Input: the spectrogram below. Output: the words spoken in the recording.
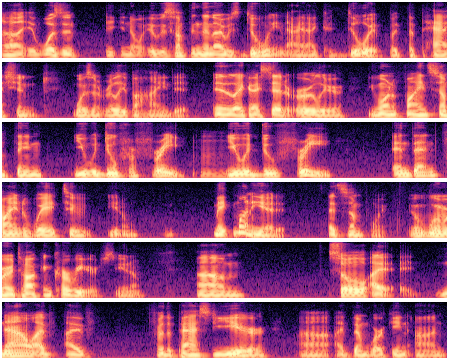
uh, it wasn't, you know, it was something that I was doing. I, I could do it, but the passion wasn't really behind it. And like I said earlier, you want to find something you would do for free. Mhm. You would do free and then find a way to you know make money at it at some point when we're talking careers you know um, so i now i've i've for the past year uh, i've been working on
